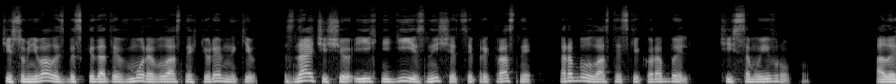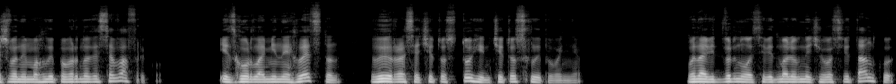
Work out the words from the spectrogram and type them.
чи сумнівались би скидати в море власних тюремників, знаючи, що їхні дії знищать цей прекрасний рабовласницький корабель, чи й саму Європу. Але ж вони могли повернутися в Африку. Із горла міни Гледстон вирвався чи то стогін, чи то схлипування. Вона відвернулася від мальовничого світанку,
